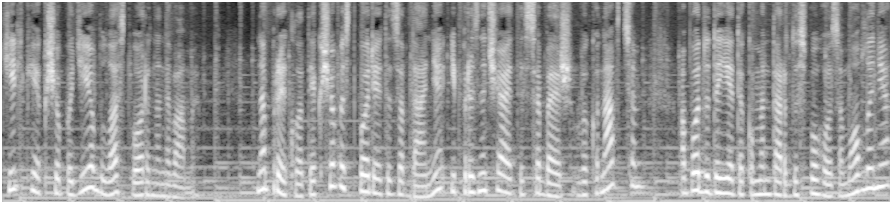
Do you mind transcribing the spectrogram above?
тільки якщо подія була створена не вами. Наприклад, якщо ви створюєте завдання і призначаєте себе ж виконавцем або додаєте коментар до свого замовлення,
